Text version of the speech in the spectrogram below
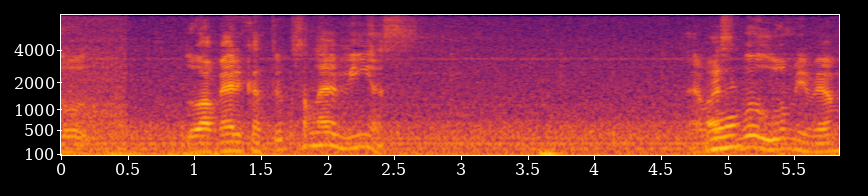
do, do American Truck são levinhas. É mais É. volume mesmo.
